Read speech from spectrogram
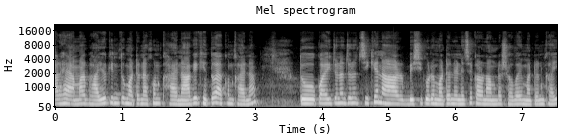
আর হ্যাঁ আমার ভাইও কিন্তু মাটন এখন খায় না। আগে খেত, এখন খায় না। তো কয়েকজনের জন্য চিকেন আর বেশি করে মাটন এনেছে, কারণ আমরা সবাই মাটন খাই।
